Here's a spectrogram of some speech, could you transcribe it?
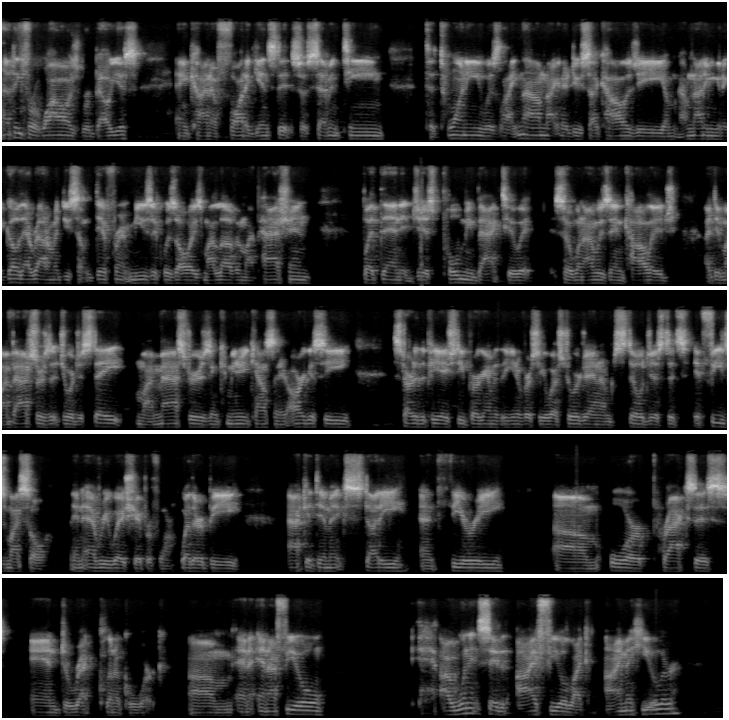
I think for a while I was rebellious and kind of fought against it. So 17 to 20 was like, nah, I'm not going to do psychology. I'm, I'm not even going to go that route. I'm going to do something different. Music was always my love and my passion but then it just pulled me back to it. So when I was in college, I did my bachelor's at Georgia State, my master's in community counseling at Argosy, started the PhD program at the University of West Georgia, and I'm still just it's it feeds my soul in every way, shape, or form, whether it be academic study and theory um, or praxis and direct clinical work. Um, and and I feel I wouldn't say that I feel like I'm a healer.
